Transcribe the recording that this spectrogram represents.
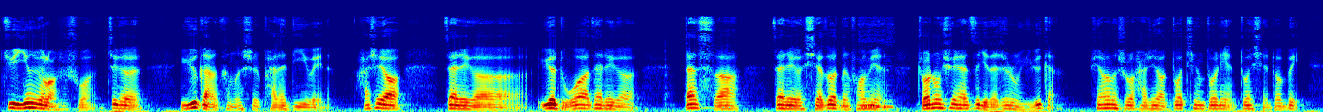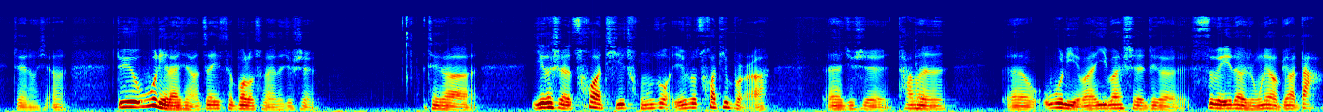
据英语老师说，这个语感可能是排在第一位的，还是要在这个阅读啊，在这个单词啊，在这个写作等方面着重训练自己的这种语感。平常的时候，还是要多听、多练、多写、多背。这些东西啊，对于物理来讲，这一次暴露出来的就是这个，一个是错题重做，也就是说错题本啊，呃，就是他们呃物理嘛，一般是这个思维的容量比较大，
